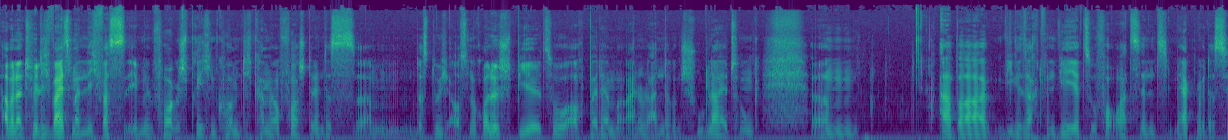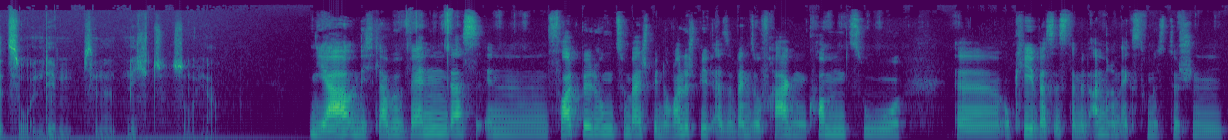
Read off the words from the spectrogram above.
aber natürlich weiß man nicht, was eben in Vorgesprächen kommt. Ich kann mir auch vorstellen, dass ähm, das durchaus eine Rolle spielt, so auch bei der einen oder anderen Schulleitung. Ähm, aber wie gesagt, wenn wir jetzt so vor Ort sind, merken wir das jetzt so in dem Sinne nicht so, ja. Ja, und ich glaube, wenn das in Fortbildungen zum Beispiel eine Rolle spielt, also wenn so Fragen kommen zu, äh, okay, was ist denn mit anderen extremistischen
